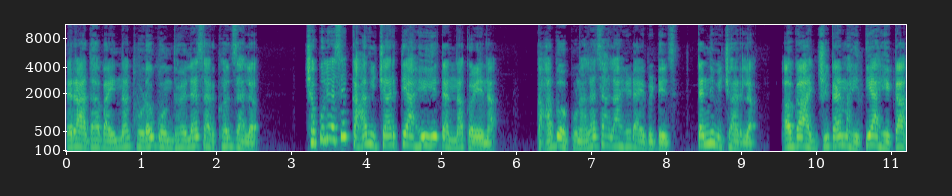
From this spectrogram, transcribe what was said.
राधाबाईंना थोडं गोंधळल्यासारखंच झालं. छकुली असे का विचारते आहे हे त्यांना कळेना. का ग? कुणाला झाला आहे डायबिटीज? त्यांनी विचारलं अगं आजी काय माहिती आहे का?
